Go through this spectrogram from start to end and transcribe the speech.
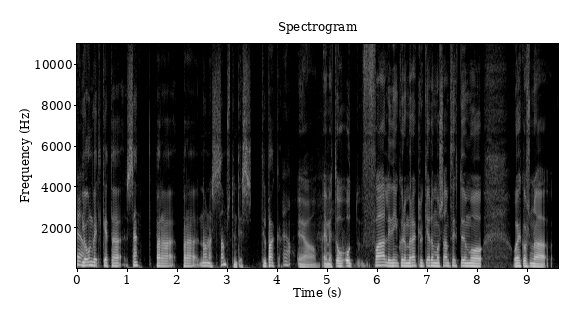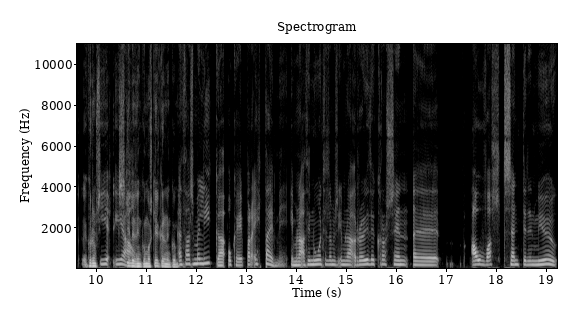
Já. Jón vil geta sendt bara, bara nánast samstundis tilbaka. Já, Já einmitt, og, og falið í einhverjum reglugjörðum og samþygtum og, og eitthvað svona einhverjum skiliringum og skilgrinningum En það sem er líka, ok, bara eitt dæmi. Ég meina að því nú er til dæmis, ég meina Rauðikrossin uh, ávalt sendir inn mjög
